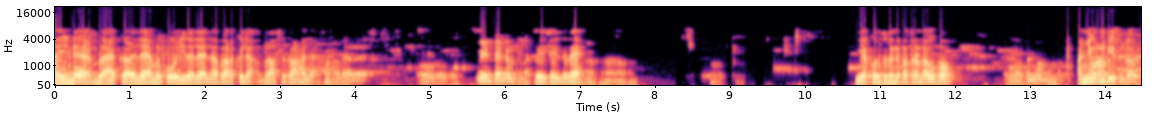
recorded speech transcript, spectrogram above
അതിന്റെ ബ്ലാക്ക് കളല്ലേ നമ്മൾ കോരിയതല്ലേ എല്ലാം ഇപ്പൊ നടക്കില്ല. ഗ്ലാസ്സിൽ കാണാല്ല. ഈ അക്കുറത്ത് തന്നെ പത്രം ഉണ്ടാവും ഇപ്പൊ? അഞ്ഞൂറെണ്ണം പീസ് ഉണ്ടാവും.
